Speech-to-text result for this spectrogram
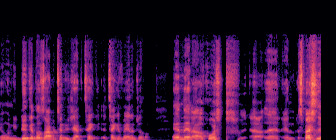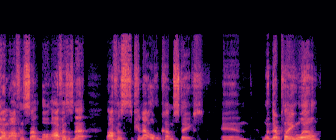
And when you do get those opportunities, you have to take take advantage of them. And then, uh, of course, uh, and especially on the offensive side of the ball, the offense is not the offense cannot overcome mistakes. And when they're playing well,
